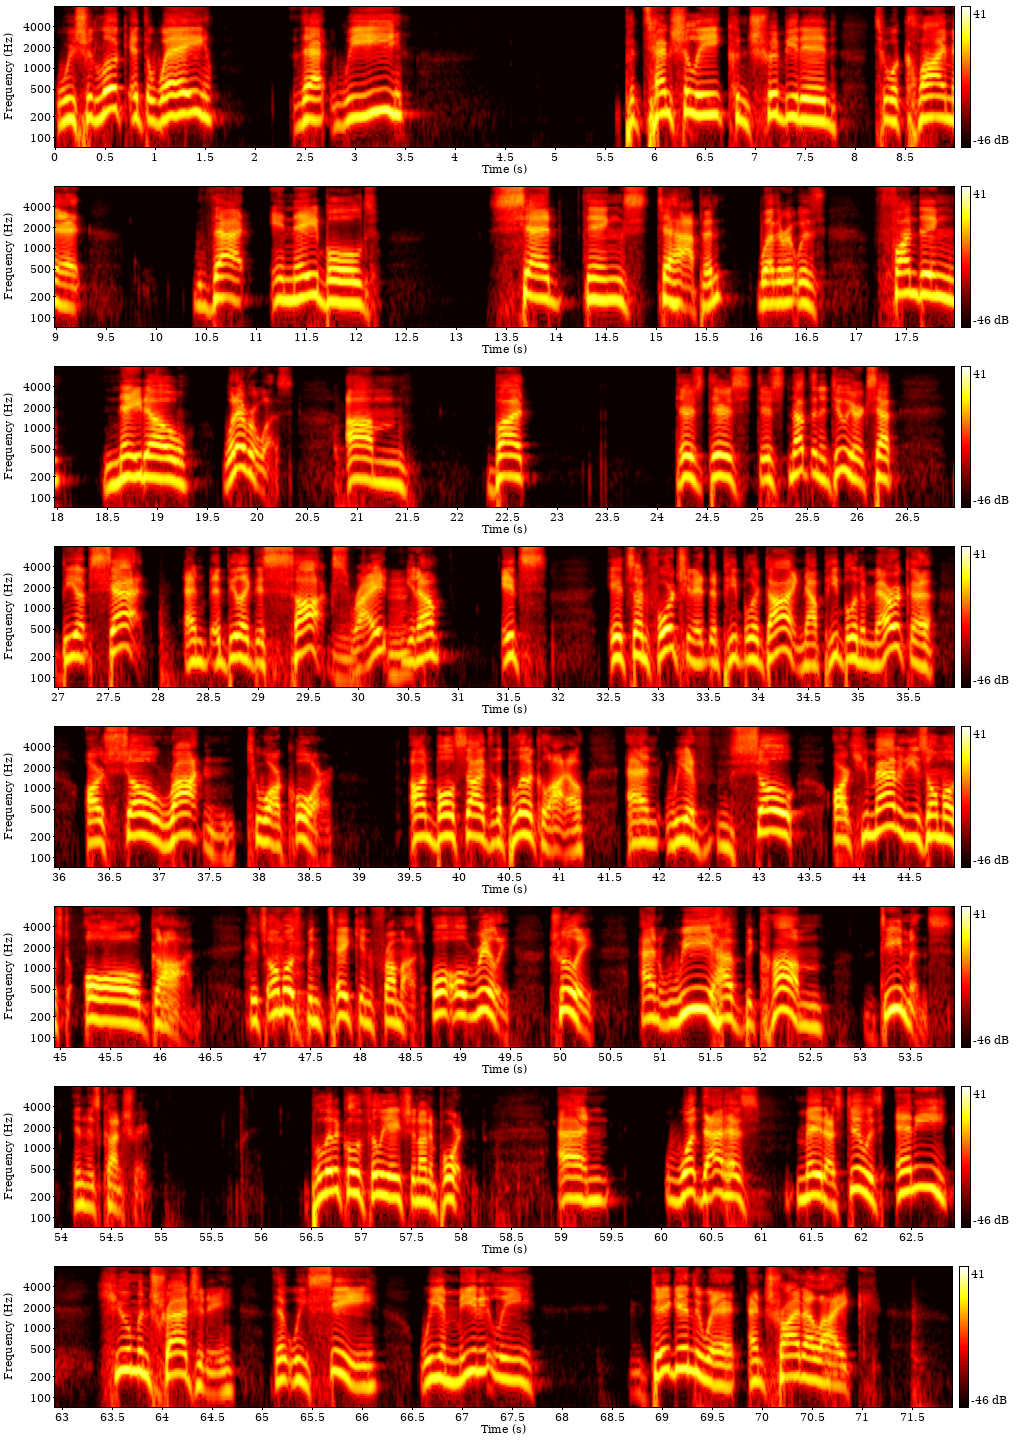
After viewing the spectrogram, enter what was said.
we should look at the way that we potentially contributed to a climate that enabled said things to happen, whether it was funding NATO, whatever it was. Um, but there's there's there's nothing to do here except be upset and, and be like this sucks, mm-hmm. right? Mm-hmm. You know, it's it's unfortunate that people are dying. Now, people in America are so rotten to our core on both sides of the political aisle. And we have so, our humanity is almost all gone. It's almost been taken from us. Oh, oh really, truly. And we have become demons in this country. Political affiliation unimportant. And what that has made us do is any human tragedy that we see, we immediately dig into it and try to like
